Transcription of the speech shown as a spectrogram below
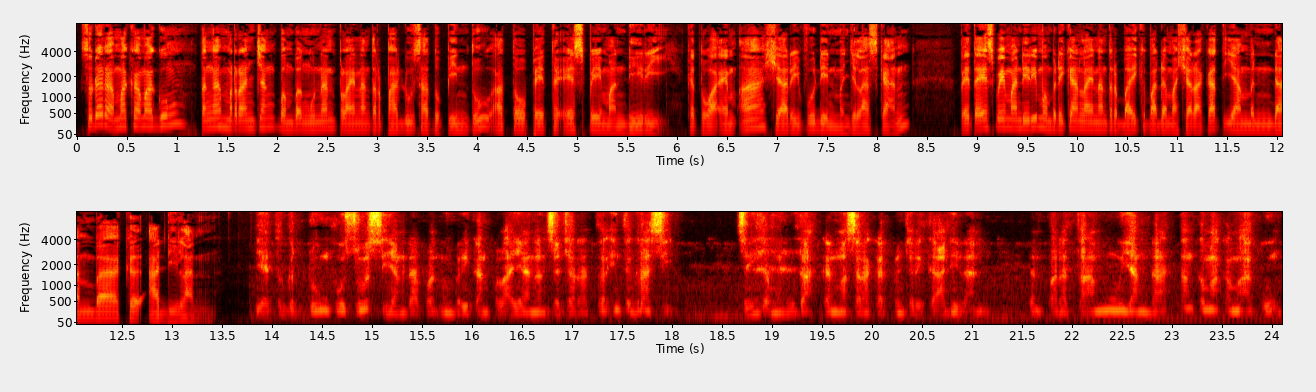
Saudara Mahkamah Agung tengah merancang pembangunan pelayanan terpadu satu pintu atau PTSP Mandiri. Ketua MA Syarifuddin menjelaskan, PTSP Mandiri memberikan layanan terbaik kepada masyarakat yang mendamba keadilan yaitu gedung khusus yang dapat memberikan pelayanan secara terintegrasi sehingga memudahkan masyarakat mencari keadilan dan para tamu yang datang ke Mahkamah Agung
